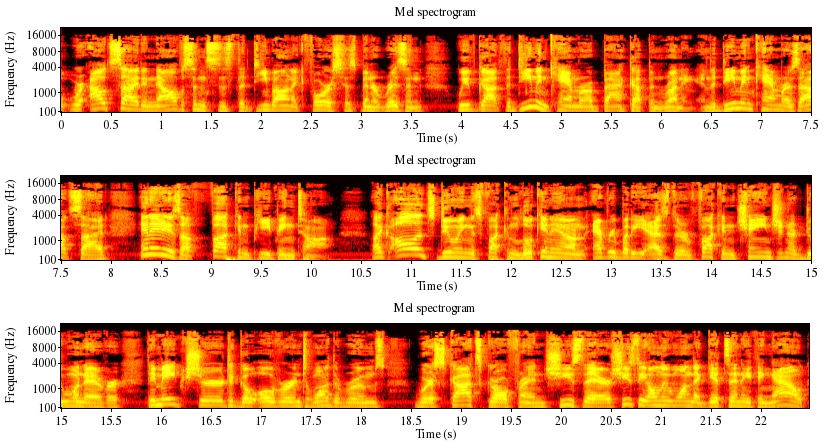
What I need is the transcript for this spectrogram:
we're outside, and now all of a sudden, since the demonic force has been arisen, we've got the demon camera back up and running. And the demon camera is outside, and it is a fucking peeping Tom. Like all it's doing is fucking looking in on everybody as they're fucking changing or doing whatever. They make sure to go over into one of the rooms where Scott's girlfriend, she's there. She's the only one that gets anything out.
